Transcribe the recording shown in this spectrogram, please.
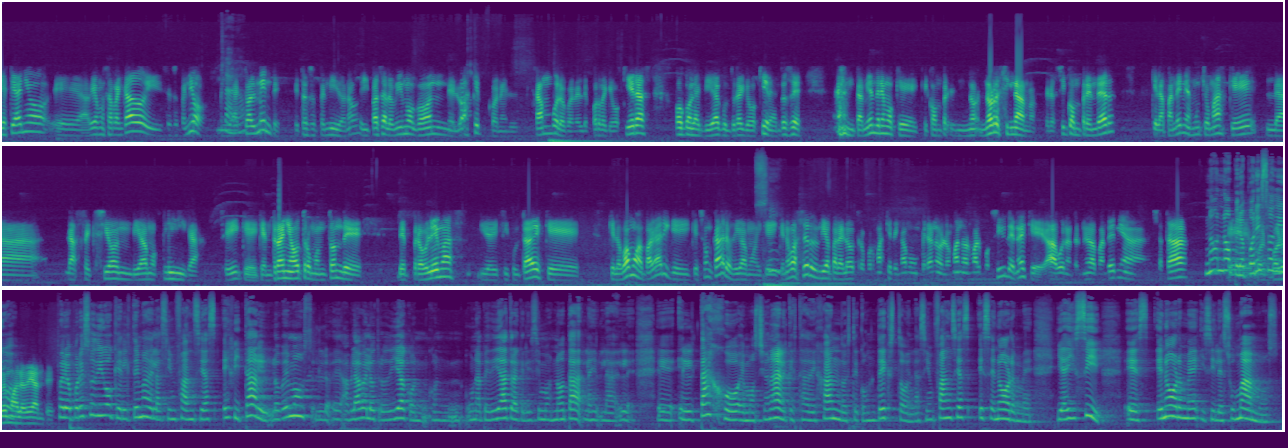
este año eh, habíamos arrancado y se suspendió. Y actualmente está suspendido, ¿no? Y pasa lo mismo con el básquet, con el handball o con el deporte que vos quieras o con la actividad cultural que vos quieras. Entonces, también tenemos que, no, no resignarnos, pero sí comprender que la pandemia es mucho más que la, la afección, digamos, clínica, ¿sí? que, entraña otro montón de, de problemas y de dificultades que, que los vamos a pagar y que, son caros, digamos, y que, no va a ser de un día para el otro, por más que tengamos un verano lo más normal posible, no es que, ah, bueno, terminó la pandemia, ya está, no, no, pero por eso digo. Pero por eso digo que el tema de las infancias es vital. Lo vemos, eh, hablaba el otro día con, una pediatra que le hicimos nota, eh, el tajo emocional que está dejando este contexto en las infancias es enorme. Y ahí sí, es enorme y si le sumamos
